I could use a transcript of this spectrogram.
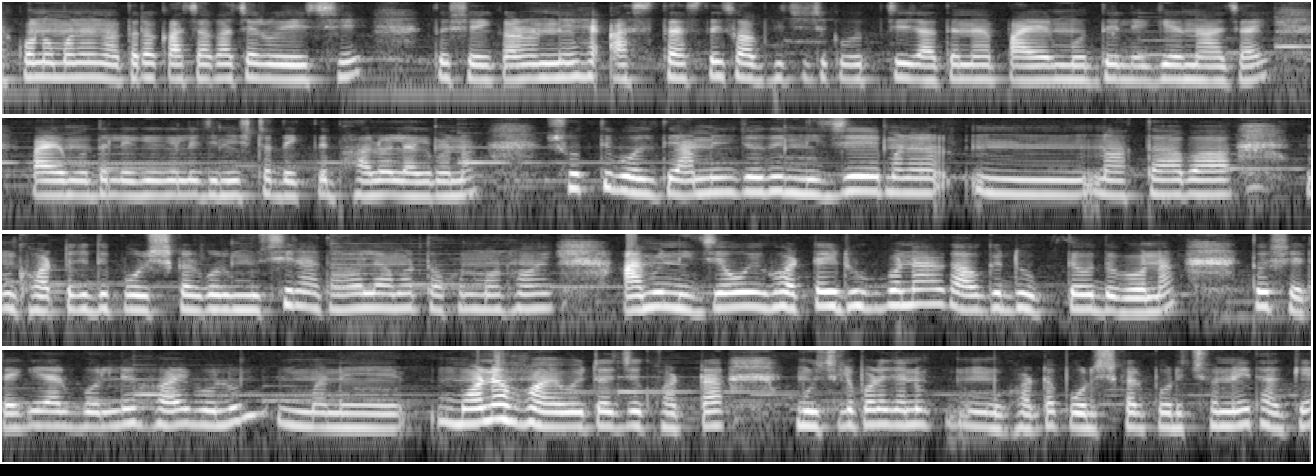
এখনও মানে নাতাটা কাঁচা কাঁচা রয়েছে। তো সেই কারণে আস্তে আস্তে সব কিছু করছি যাতে না পায়ের মধ্যে লেগে না যায়। পায়ের মধ্যে লেগে গেলে জিনিসটা দেখতে ভালো লাগবে না। সত্যি বলতে আমি যদি নিজে মানে নাতা বা ঘরটা যদি পরিষ্কার করে মুছি না, তাহলে আমার তখন মনে হয় আমি নিজেও ওই ঘরটাই ঢুকবো না আর কাউকে ঢুকতেও দেবো না। তো সেটাকে আর বললে হয় বলুন মানে মনে হয় ওইটা যে ঘরটা মুছলে পরে যেন ঘরটা পরিষ্কার পরিচ্ছন্নই থাকে।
